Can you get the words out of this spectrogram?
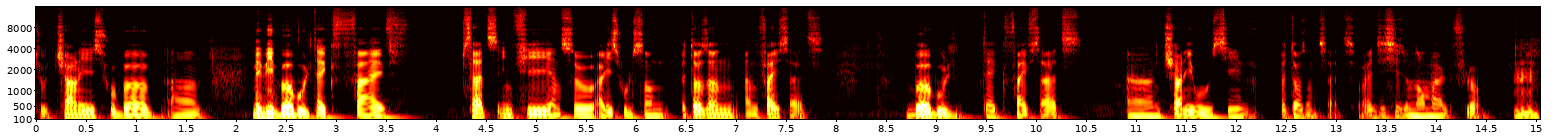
to Charlie through Bob, and maybe Bob will take five sats in fee, and so Alice will send a thousand and five sats. Bob will take five sats, and Charlie will receive a thousand sats. Right, this is a normal flow. Mhm.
